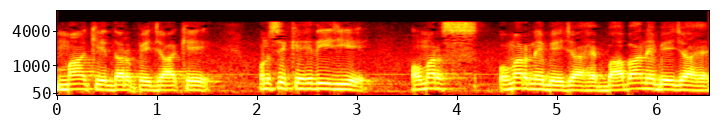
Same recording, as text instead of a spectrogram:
ماں کے در پہ جا کے ان سے کہہ دیجیے، عمر عمر نے بھیجا ہے، بابا نے بھیجا ہے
